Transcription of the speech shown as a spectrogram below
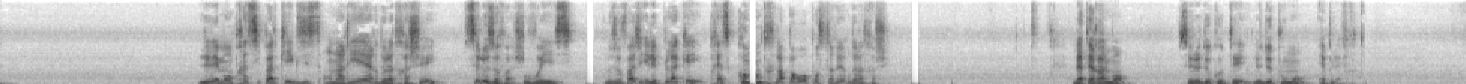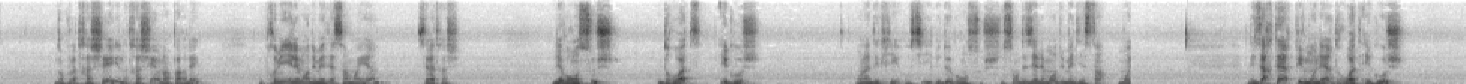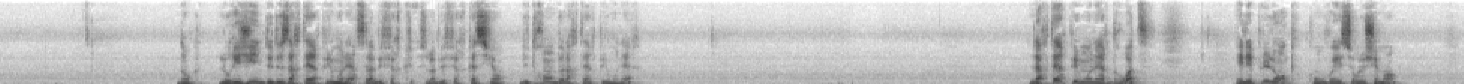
l'élément principal qui existe en arrière de la trachée, c'est l'œsophage. Vous voyez ici. L'œsophage, il est plaqué presque contre la paroi postérieure de la trachée. Latéralement, c'est les deux côtés, les deux poumons et plèvres. Donc la trachée, la trachée, on en parlait. Le premier élément du médiastin moyen, c'est la trachée. Les bronzes souches, droite et gauche on a décrit aussi les deux bronzes souches. Ce sont des éléments du médiastin moyen. Les artères pulmonaires, droite et gauche. Donc, l'origine des deux artères pulmonaires, c'est la, bifurcation du tronc de l'artère pulmonaire. L'artère pulmonaire droite, elle est plus longue, comme vous voyez sur le schéma,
